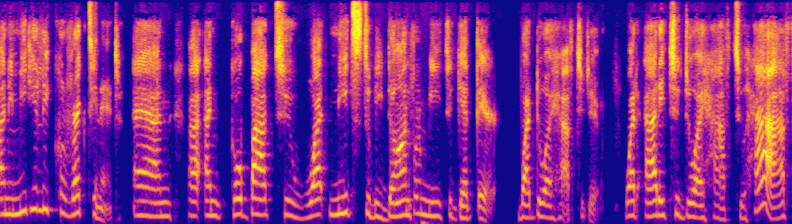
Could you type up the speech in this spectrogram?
and immediately correcting it and uh, and go back to what needs to be done for me to get there what do I have to do? What attitude do I have to have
